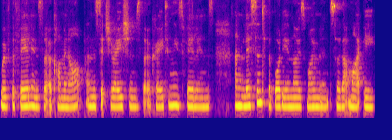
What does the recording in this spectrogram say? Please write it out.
with the feelings that are coming up and the situations that are creating these feelings and listen to the body in those moments. So that might be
